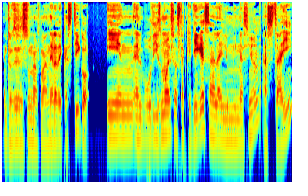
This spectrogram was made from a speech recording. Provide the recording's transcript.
Entonces es una manera de castigo. Y en el budismo es hasta que llegues a la iluminación, hasta ahí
